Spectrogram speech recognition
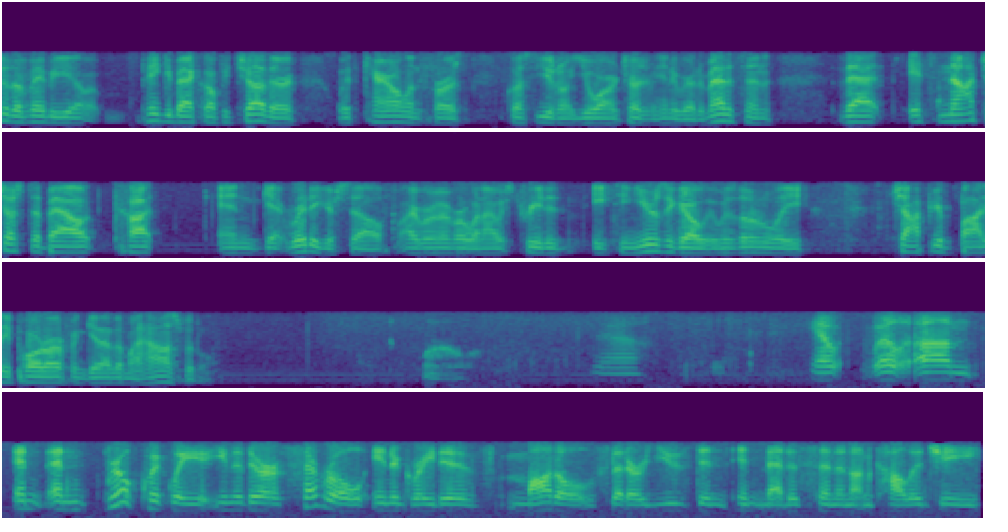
sort of maybe uh, piggyback off each other with Carolyn first, because you know you are in charge of integrative medicine. That it's not just about cut and get rid of yourself. I remember when I was treated 18 years ago, it was literally chop your body part off and get out of my hospital. Yeah. Yeah. Well, um, and and real quickly, you know, there are several integrative models that are used in in medicine and oncology.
